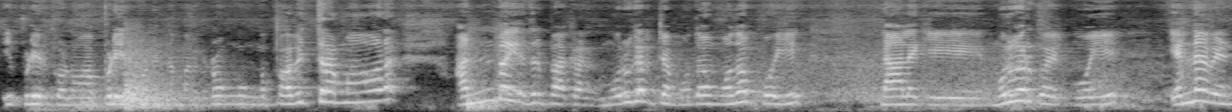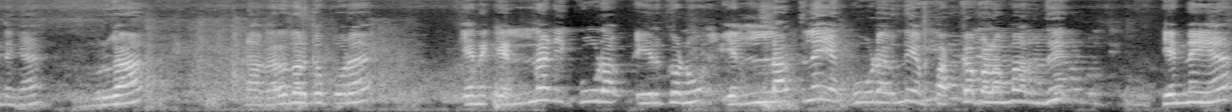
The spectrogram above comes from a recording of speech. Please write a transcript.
இப்படி இருக்கணும் அப்படி இருக்கணும் இந்த மாதிரி இருக்கணும். உங்கள் உங்கள் பவித்திரமான அன்பை எதிர்பார்க்குறாங்க. முருகர்கிட்ட முத முத போய் நாளைக்கு முருகர் கோயில் போய் என்ன வேண்டுங்க? முருகா நான் விரதம் இருக்க போகிறேன் எனக்கு எல்லாம் நீ கூட இருக்கணும். எல்லாத்துலேயும் என் கூட இருந்து என் பக்கபலமாக இருந்து என்னைய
